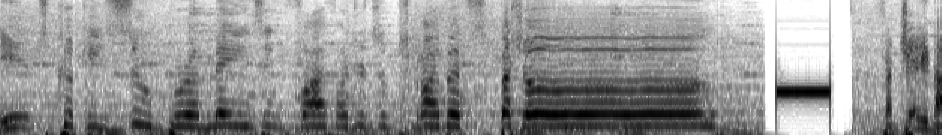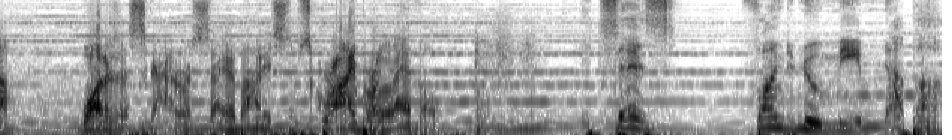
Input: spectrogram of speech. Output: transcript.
It's Cookie Super Amazing 500 Subscriber Special! Vegeta, what does the scanner say about his subscriber level? It says, find a new meme, Nappa.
